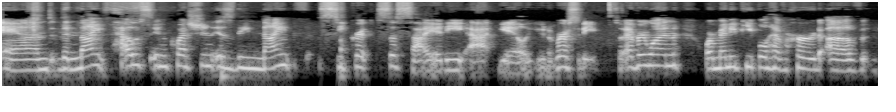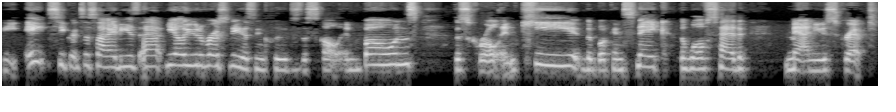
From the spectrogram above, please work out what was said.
And the ninth house in question is the ninth secret society at Yale University. So everyone or many people have heard of the eight secret societies at Yale University. This includes the Skull and Bones, the Scroll and Key, the Book and Snake, the Wolf's Head, Manuscript,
